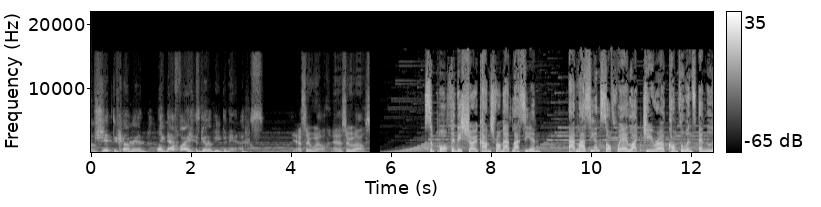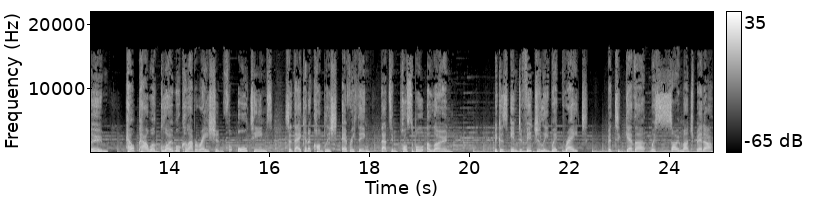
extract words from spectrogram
up shit to come in. Like that fight is gonna be bananas. Yes, it will. Yes, it will. Support for this show comes from Atlassian. Atlassian software like Jira, Confluence, and Loom help power global collaboration for all teams so they can accomplish everything that's impossible alone. Because individually we're great, but together we're so much better.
